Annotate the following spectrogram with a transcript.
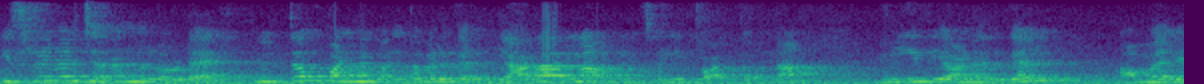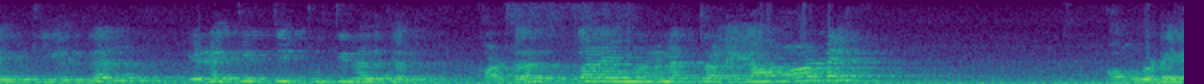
இஸ்ரேல் ஜனங்களோட யுத்தம் பண்ண வந்தவர்கள் யாரெல்லாம் அப்படின்னு சொல்லி பார்த்தோம்னா மீதியானர்கள் அமலேக்கியர்கள் கிழக்கித்தி புத்திரர்கள் கடற்கரை மண்டலத்தலையான அவங்களுடைய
